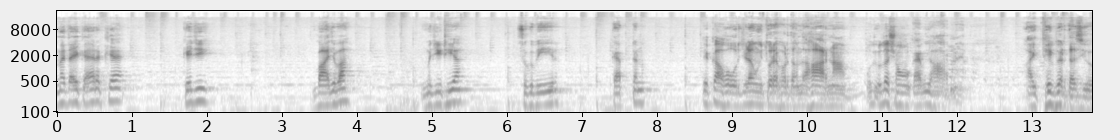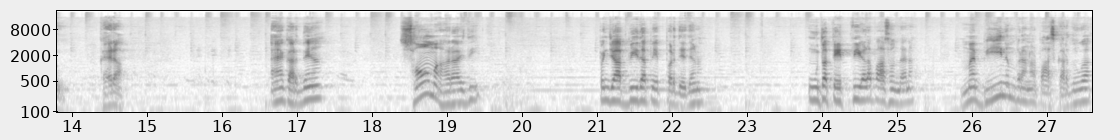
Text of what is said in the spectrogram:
ਮੈਂ ਤਾਂ ਇਹ ਕਹਿ ਰੱਖਿਆ ਕਿ ਜੀ ਬਾਜਵਾ, ਮਜੀਠੀਆ, ਸੁਖਬੀਰ, ਕੈਪਟਨ ਤੇ ਕਾ ਹੋਰ ਜਿਹੜਾ ਉਹੀ ਤੁਰਿਆ ਫਿਰਦਾ ਹੁੰਦਾ, ਹਾਰਨਾ, ਉਹਦਾ ਉਹਦਾ ਸ਼ੌਂਕ ਹੈ ਵੀ ਹਾਰਨਾ ਹੈ। ਆ ਇੱਥੇ ਹੀ ਫਿਰਦਾ ਸੀ ਉਹ। ਖਹਿਰਾ। ਐਂ ਕਰਦੇ ਆ ਸੌ ਮਹਾਰਾਜ ਦੀ ਪੰਜਾਬੀ ਦਾ ਪੇਪਰ ਦੇ ਦੇਣ। ਉਂ ਤਾਂ 33 ਵਾਲਾ ਪਾਸ ਹੁੰਦਾ ਨਾ। ਮੈਂ 20 ਨੰਬਰਾਂ ਨਾਲ ਪਾਸ ਕਰ ਦੂੰਗਾ,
